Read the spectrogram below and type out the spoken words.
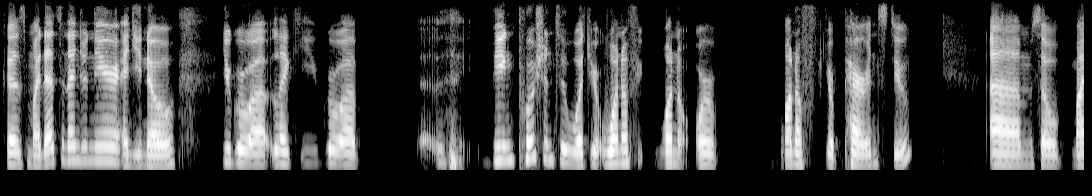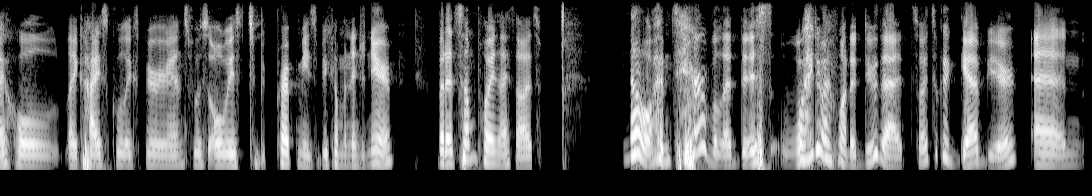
because my dad's an engineer, and you know, you grow up like you grow up uh, being pushed into what you're one of one or one of your parents do. Um, so my whole like high school experience was always to prep me to become an engineer. But at some point, I thought, no, I'm terrible at this. Why do I want to do that? So I took a gap year, and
